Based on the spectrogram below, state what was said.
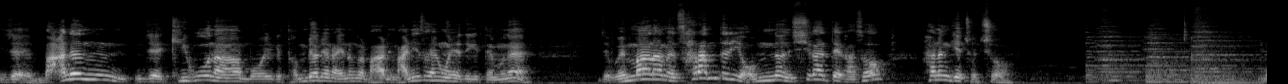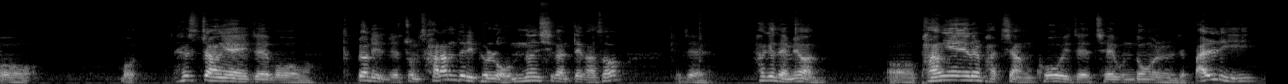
이제 많은 이제 기구나 뭐 이렇게 덤벨이나 이런 걸 많이 많이 사용해야 되기 때문에 이제 웬만하면 사람들이 없는 시간대 가서 하는 게 좋죠. 뭐, 뭐, 헬스장에 이제 뭐, 특별히 이제 좀 사람들이 별로 없는 시간대 가서 이제 하게 되면, 어, 방해를 받지 않고 이제 제 운동을 이제 빨리, 어,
